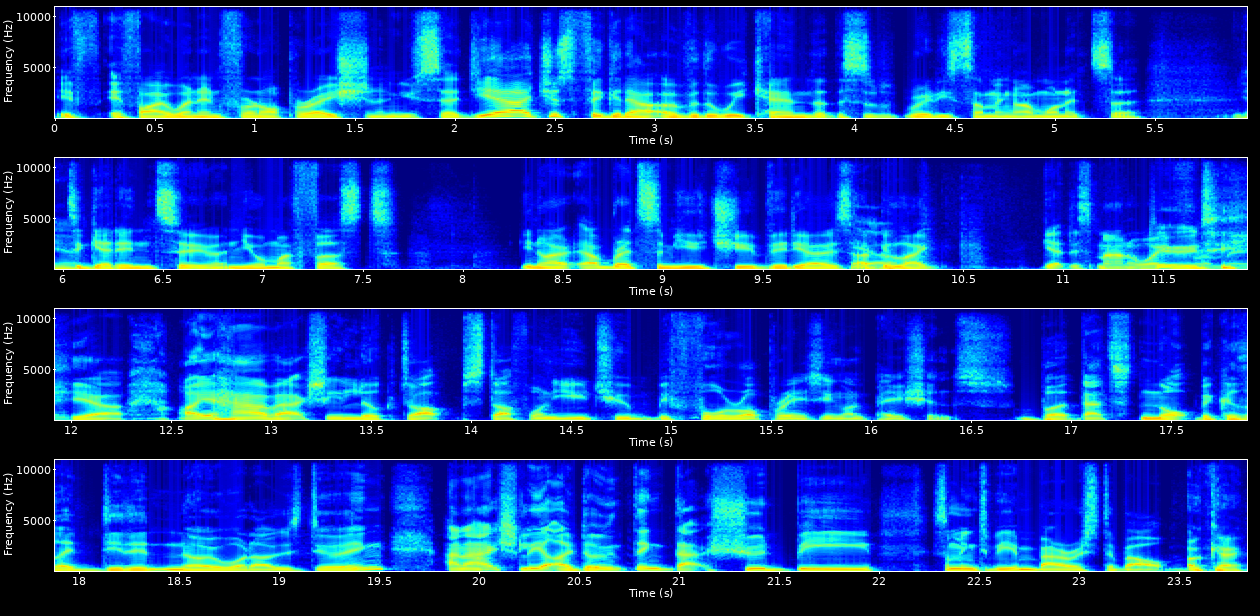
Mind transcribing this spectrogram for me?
If if I went in for an operation and you said, "Yeah, I just figured out over the weekend that this is really something I wanted to to get into," and you're my first, you know, I, I read some YouTube videos. I'd be like, "Get this man away Dude, from me." yeah. I have actually looked up stuff on YouTube before operating on patients, but that's not because I didn't know what I was doing. And actually, I don't think that should be something to be embarrassed about. Okay,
